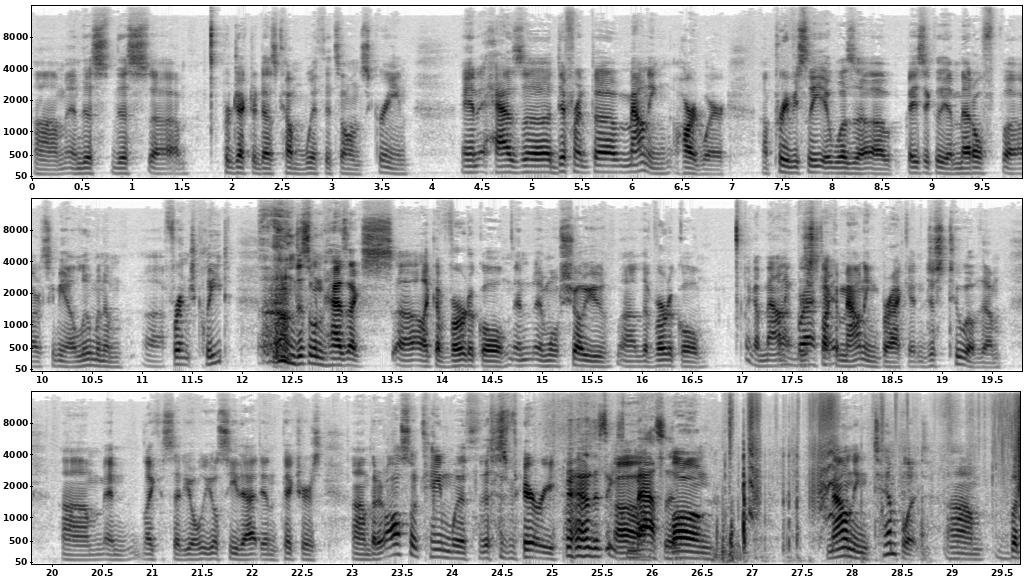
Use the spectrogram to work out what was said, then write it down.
um, and this this projector does come with its own screen and it has a different uh, mounting hardware. Uh, previously, it was a, basically a metal, uh, excuse me, aluminum uh, French cleat. this one has like, uh, like a vertical, and, and we'll show you uh, the vertical. Like a mounting bracket. Just like a mounting bracket, and just two of them. Um, and like I said, you'll you'll see that in pictures. Um, but it also came with this very this thing's massive long mounting template, um, but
